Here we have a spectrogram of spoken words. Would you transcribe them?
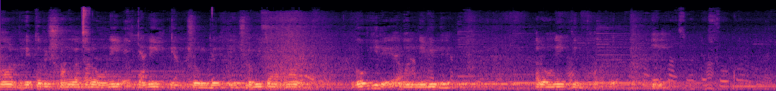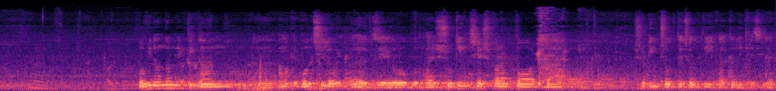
আমার ভেতরে সংলাপ আরও অনেক অনেক দিন চলবে। এই ছবিটা আমার গভীরে আমার নিবিড়ে আরও অনেক দিন থাকবে। অভিনন্দন একটি গান বলছিল যে ও বোধহয় শুটিং শেষ করার পর বা শুটিং চলতে চলতেই হয়তো লিখেছিলেন।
